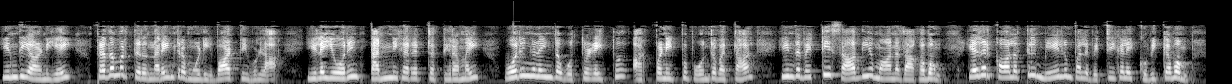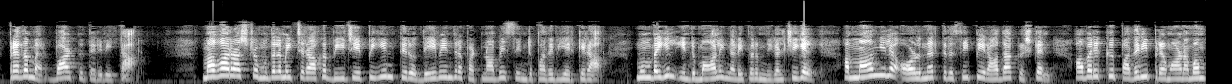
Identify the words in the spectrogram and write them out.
இந்திய அணியை பிரதமர் திரு நரேந்திர மோடி வாழ்த்தியுள்ளார். இளையோரின் தன்னிகரற்ற திறமை ஒருங்கிணைந்த ஒத்துழைப்பு அர்ப்பணிப்பு போன்றவற்றால் இந்த வெற்றி சாத்தியமானதாகவும் எதிர்காலத்தில் மேலும் பல வெற்றிகளை குவிக்கவும் பிரதமர் வாழ்த்து தெரிவித்தார். மகாராஷ்டிர முதலமைச்சராக பிஜேபியின் திரு தேவேந்திர பட்னாவிஸ் இன்று பதவியேற்கிறார். மும்பையில் இன்று மாலை நடைபெறும் நிகழ்ச்சியில் அம்மாநில ஆளுநர் திரு சி பி ராதாகிருஷ்ணன் அவருக்கு பதவி பிரமாணமும்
